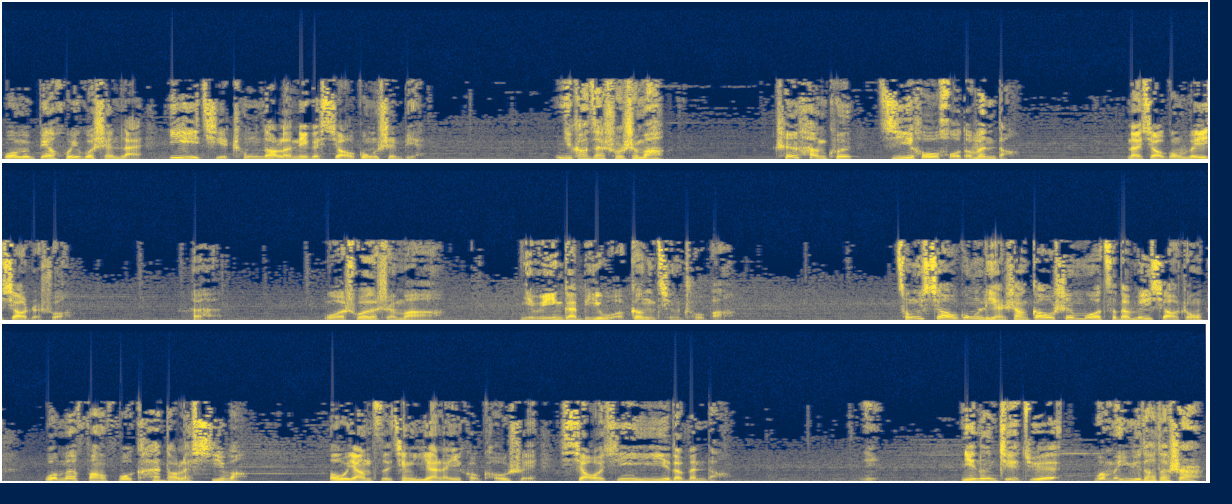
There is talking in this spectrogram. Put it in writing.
我们便回过神来，一起冲到了那个校工身边。你刚才说什么？陈汉坤急吼吼的问道。那校工微笑着说。呵，我说的什么？你们应该比我更清楚吧？从校工脸上高深莫测的微笑中，我们仿佛看到了希望。欧阳子清咽了一口口水，小心翼翼的问道：“你，你能解决我们遇到的事儿？”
